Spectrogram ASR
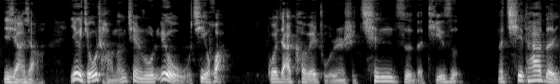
你想想，一个酒厂能进入六五计划，国家科委主任是亲自的题字，那其他的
